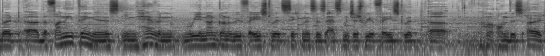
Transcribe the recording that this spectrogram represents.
But uh, the funny thing is, in heaven, we are not going to be faced with sicknesses as much as we are faced with uh, on this earth.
